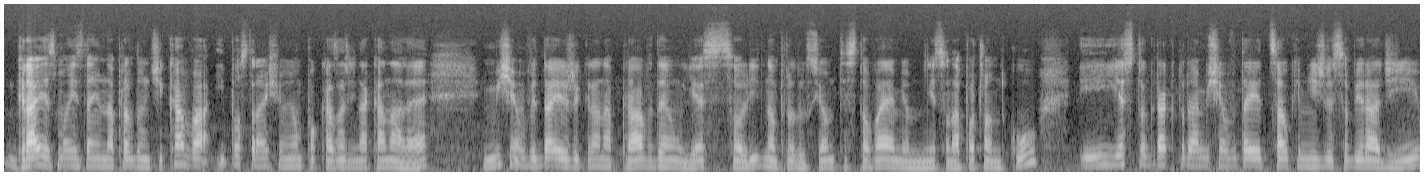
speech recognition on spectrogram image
Gra jest moim zdaniem naprawdę ciekawa i postaram się ją pokazać na kanale. Mi się wydaje, że gra naprawdę jest solidną produkcją. Testowałem ją nieco na początku i jest to gra, która mi się wydaje całkiem nieźle sobie radzi.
